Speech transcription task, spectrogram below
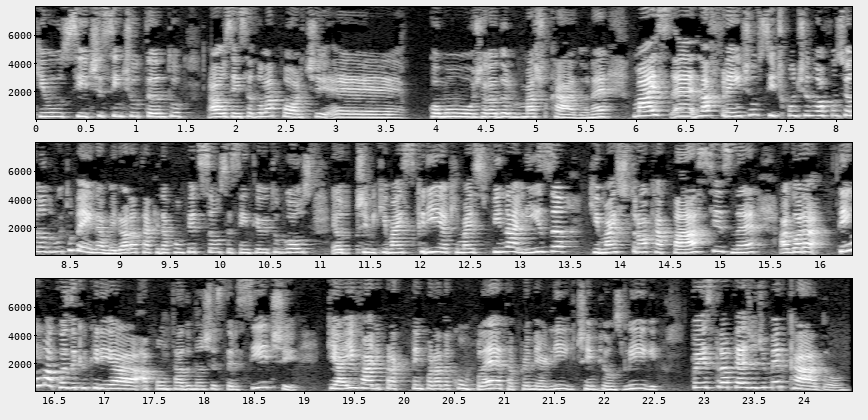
que o City sentiu tanto a ausência do Laporte. É como jogador machucado, né? Mas é, na frente o City continua funcionando muito bem, né? O melhor ataque da competição, 68 gols, é o time que mais cria, que mais finaliza, que mais troca passes, né? Agora, tem uma coisa que eu queria apontar do Manchester City, que aí vale para a temporada completa, Premier League, Champions League, foi a estratégia de mercado.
